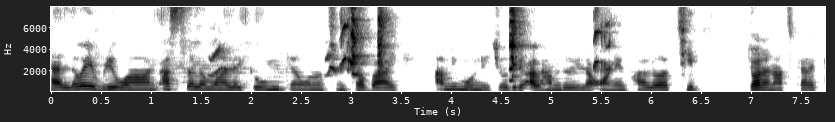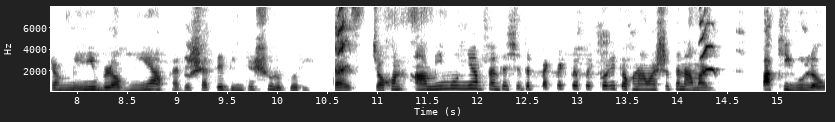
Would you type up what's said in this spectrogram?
হ্যালো এভরিওয়ান আসসালামু আলাইকুম কেমন আছেন সবাই? আমি মুন্নি চৌধুরী আলহামদুলিল্লাহ অনেক ভালো আছি। চলেন আজকে আর একটা মিনি ব্লগ নিয়ে আপনাদের সাথে দিনটা শুরু করি। Guys, যখন আমি মুন্নি আপনাদের সাথে প্যাক প্যাক প্যাক প্যাক করি তখন আমার সাথে না আমার পাখিগুলোও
